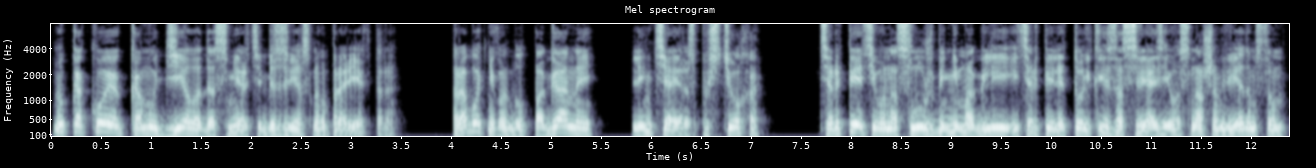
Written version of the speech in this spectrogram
Ну какое кому дело до смерти безвестного проректора? Работник он был поганый, лентяй и распустеха. Терпеть его на службе не могли и терпели только из-за связи его с нашим ведомством.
